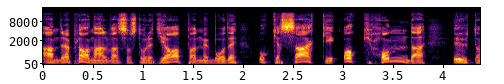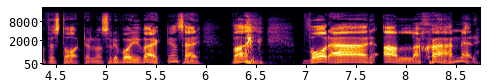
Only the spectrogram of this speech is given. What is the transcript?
andra planhalvan så står ett Japan med både Okazaki och Honda utanför startelvan. Så det var ju verkligen så här, var, var är alla stjärnor?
